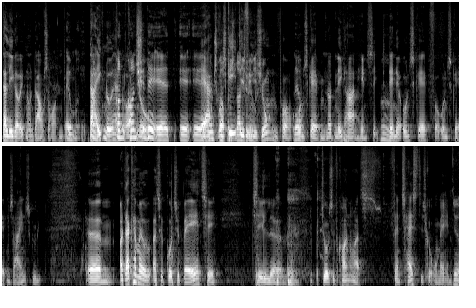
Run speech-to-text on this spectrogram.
Der ligger jo ikke nogen dagsorden bag. Jo, der er ikke noget, han vil opnå. Det er, er, er ja, måske natur. definitionen på ja. ondskaben, når den ikke har en hensigt. Mm. Den er ondskab for ondskabens egen skyld. Øhm, og der kan man jo altså gå tilbage til, til øhm, Joseph Conrads fantastiske roman, ja.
